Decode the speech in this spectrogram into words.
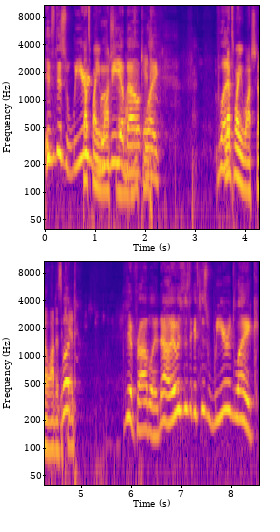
it's this weird That's why you movie it a lot as a about kid. like what? That's why you watched it a lot as a What? kid. yeah, probably no. It was just it's this weird like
